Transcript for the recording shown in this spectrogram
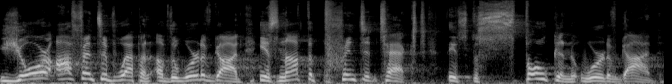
Your offensive weapon of the Word of God is not the printed text, it's the spoken Word of God.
